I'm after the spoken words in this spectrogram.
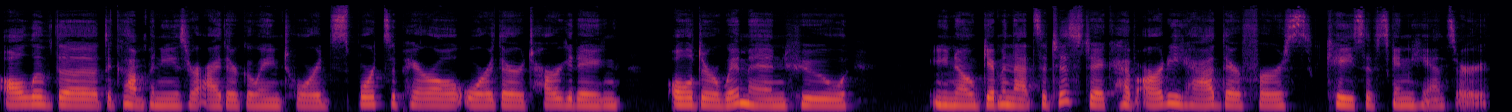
all of the the companies are either going towards sports apparel or they're targeting older women who, you know, given that statistic, have already had their first case of skin cancer.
